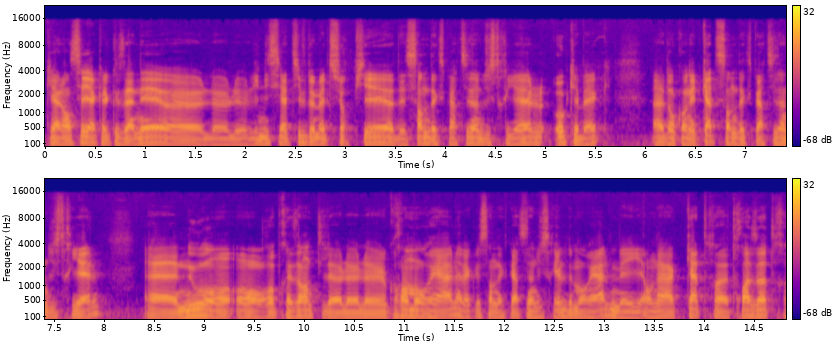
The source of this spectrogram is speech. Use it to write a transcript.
qui a lancé il y a quelques années euh, l'initiative de mettre sur pied des centres d'expertise industrielle au Québec. Euh, donc on est quatre centres d'expertise industrielle. nous, on, représente le, Grand Montréal avec le Centre d'expertise industrielle de Montréal, mais on a quatre, trois autres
